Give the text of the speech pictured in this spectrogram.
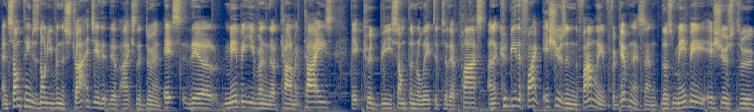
And sometimes it's not even the strategy that they're actually doing. It's their maybe even their karmic ties it could be something related to their past, and it could be the fact issues in the family, forgiveness, and there's maybe issues through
